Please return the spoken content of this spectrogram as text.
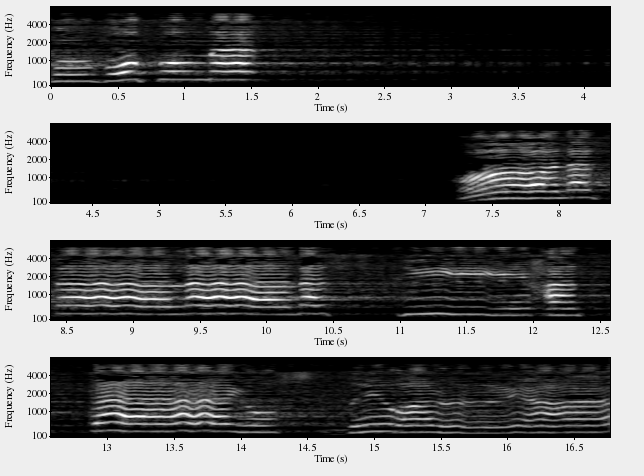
يَخْذُفُكُمَا قالتا لا نسجي حتى يصدر الرعاء.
